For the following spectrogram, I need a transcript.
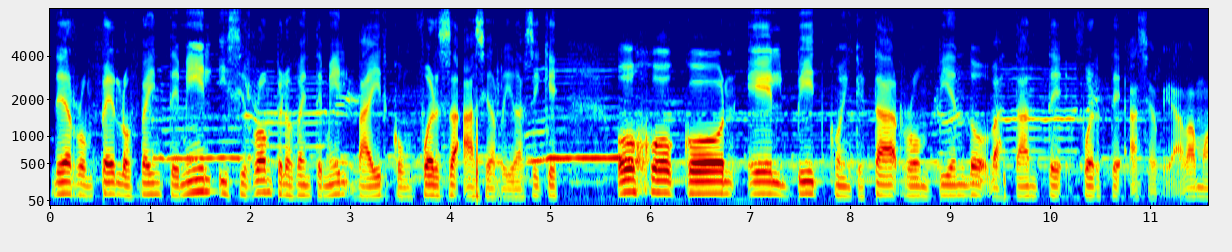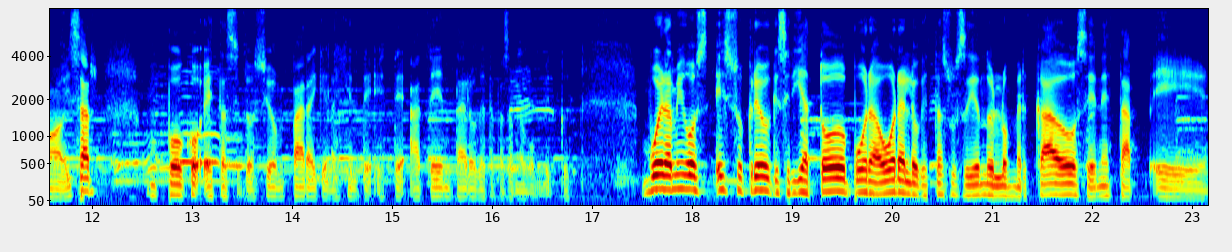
de romper los 20.000 y si rompe los 20.000 va a ir con fuerza hacia arriba. Así que Ojo con el Bitcoin que está rompiendo bastante fuerte hacia arriba. Vamos a avisar un poco esta situación para que la gente esté atenta a lo que está pasando con Bitcoin. Bueno amigos, eso creo que sería todo por ahora lo que está sucediendo en los mercados en esta eh,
